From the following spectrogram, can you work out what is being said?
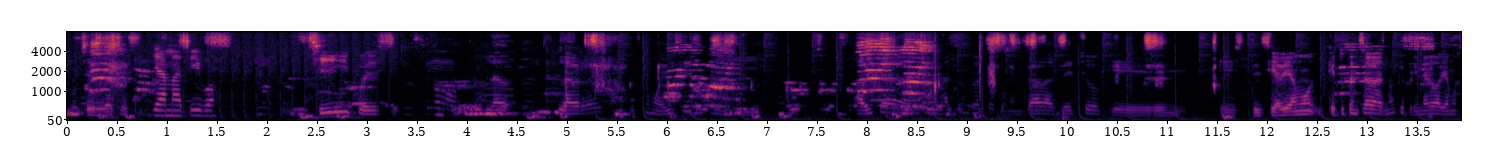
Muchas gracias. Llamativo. Sí, pues la, la verdad es como dices, y ahorita hace un rato comentabas, de hecho, que este si habíamos, que tú pensabas, ¿no? Que primero habíamos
